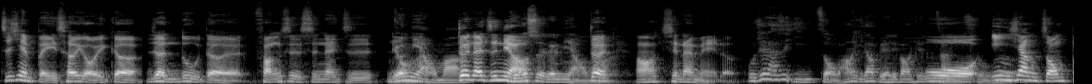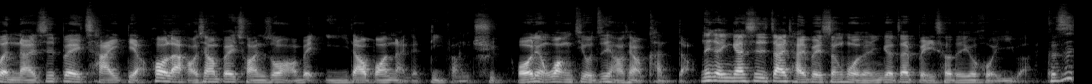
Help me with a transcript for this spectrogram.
之前北车有一个认路的方式是那只你说流鸟吗？对，那只鸟流，水的鸟吗？对，，然后现在没了。我觉得它是移走，好像移到别的地方去我印象中本来是被拆掉，后来好像被传说好像被移到不知道哪个地方去，我有点忘记。我之前好像有看到，那个应该是在台北生活的一个在北车的一个回忆吧。可是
